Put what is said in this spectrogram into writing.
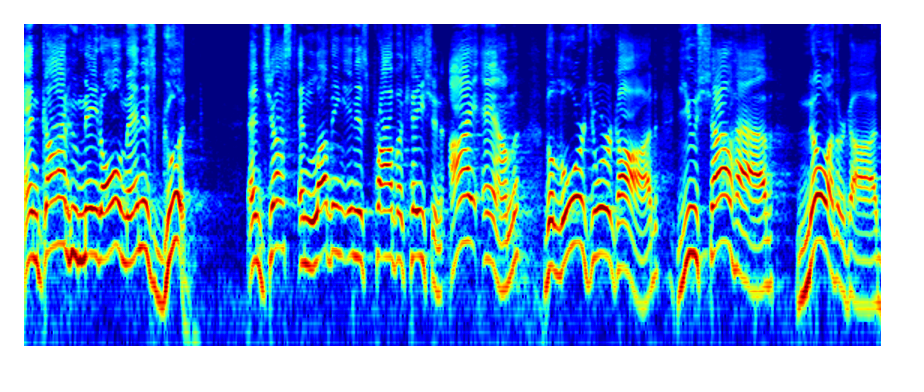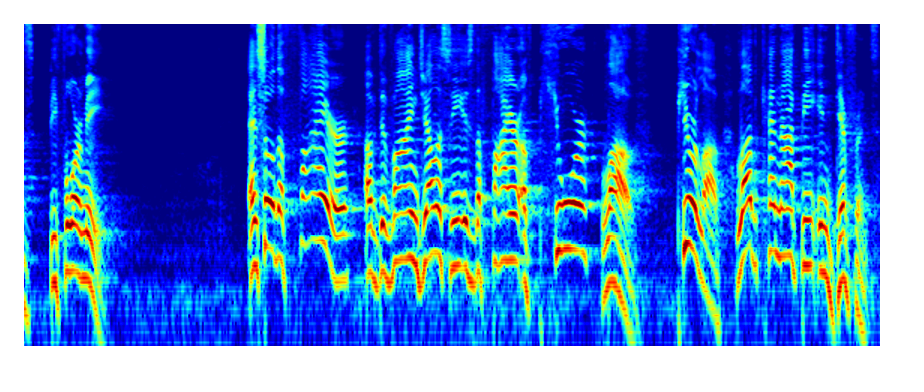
And God, who made all men, is good and just and loving in his provocation. I am the Lord your God. You shall have no other gods before me. And so the fire of divine jealousy is the fire of pure love. Pure love. Love cannot be indifferent.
